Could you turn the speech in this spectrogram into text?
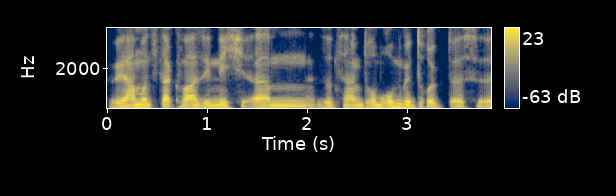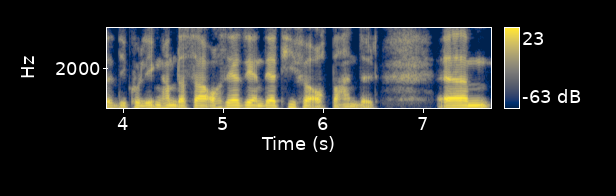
wir haben uns da quasi nicht ähm, sozusagen drumherum gedrückt. Das, äh, die Kollegen haben das da auch sehr, sehr in der Tiefe auch behandelt. Ähm,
